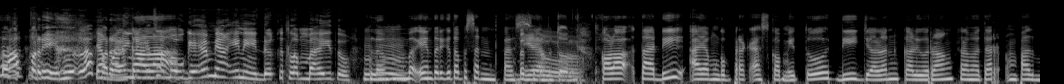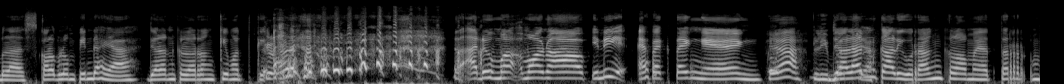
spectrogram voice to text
lapar ya ibu, Yang lapar ya. paling dekat sama UGM yang ini deket lembah itu. Lembah yang tadi kita pesan pas. Iya, betul. Kalau tadi ayam geprek Eskom itu di Jalan Kaliurang kilometer 14. Kalau belum pindah ya, Jalan Kaliurang Kimot Ki- Aduh, ma mohon maaf. Ini efek tengeng. Ya, Belibet Jalan ya. Kaliurang kilometer 14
